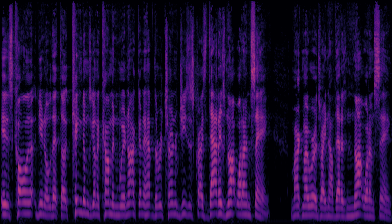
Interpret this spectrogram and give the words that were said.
is calling, you know, that the kingdom's going to come and we're not going to have the return of Jesus Christ? That is not what I'm saying. Mark my words right now, that is not what I'm saying.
